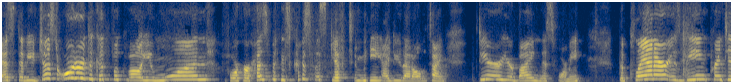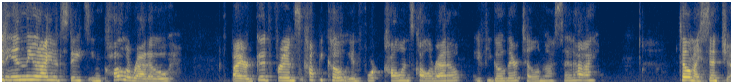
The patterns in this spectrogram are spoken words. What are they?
SW just ordered the cookbook volume one for her husband's Christmas gift to me. I do that all the time. Dear, you're buying this for me. The planner is being printed in the United States in Colorado by our good friends Copyco in Fort Collins, Colorado. If you go there, tell them I said hi. Tell them I sent you.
